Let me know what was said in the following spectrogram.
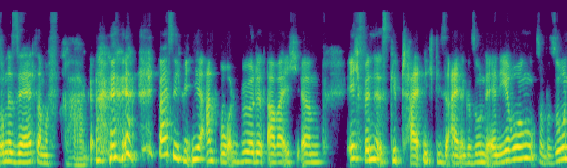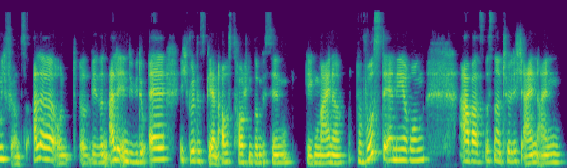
so eine seltsame Frage. ich weiß nicht, wie ihr antworten würdet, aber ich, ähm, ich finde, es gibt halt nicht diese eine gesunde Ernährung, sowieso nicht für uns alle und äh, wir sind alle individuell. Ich würde es gern austauschen, so ein bisschen gegen meine bewusste Ernährung. Aber es ist natürlich ein, ein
